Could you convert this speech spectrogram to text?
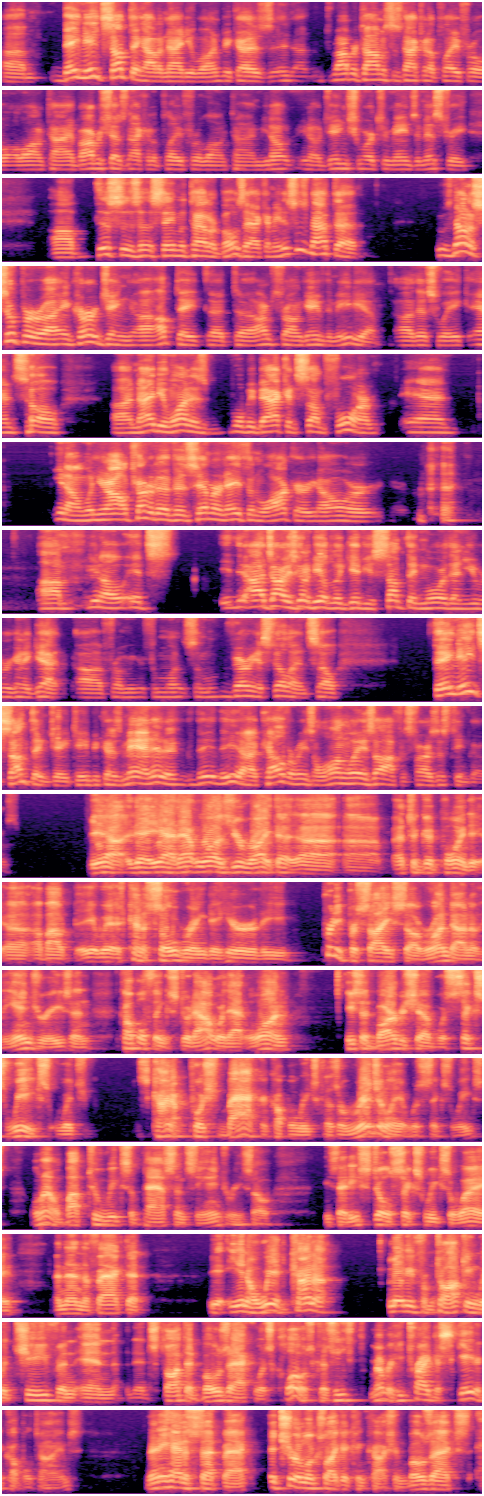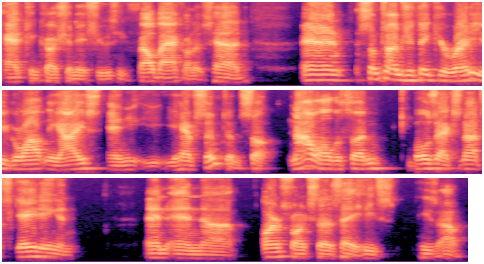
um, they need something out of 91 because uh, Robert Thomas is not going to play for a, long time. Barbashev's not going to play for a long time. You don't, you know, Jaden Schwartz remains a mystery. Uh, this is the same with Tyler Bozak. I mean, this is not the, it was not a super uh, encouraging update that Armstrong gave the media this week. And so uh, 91 is, will be back in some form. And, you know, when your alternative is him or Nathan Walker, you know, or, um, you know, it's, the odds are he's going to be able to give you something more than you were going to get uh, from from some various fill-ins. So they need something, JT, because man, it, the the uh, cavalry is a long ways off as far as this team goes. Yeah, yeah, that was. You're right. That uh, uh, that's a good point uh, about. It was kind of sobering to hear the pretty precise uh, rundown of the injuries, and a couple things stood out with that. One, he said Barbashev was six weeks, which is kind of pushed back a couple weeks because originally it was six weeks. Well, now about two weeks have passed since the injury. So he said he's still six weeks away. And then the fact that, you know, we had kind of maybe from talking with Chief and and it's thought that Bozak was close because he remember he tried to skate a couple times. Then he had a setback. It sure looks like a concussion. Bozak's had concussion issues. He fell back on his head. And sometimes you think you're ready, you go out in the ice and you, you have symptoms. So now all of a sudden, Bozak's not skating, and and and uh, Armstrong says, "Hey, he's he's out.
